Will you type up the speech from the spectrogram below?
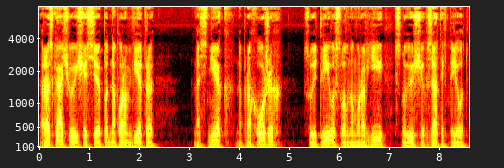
раскачивающиеся под напором ветра, на снег, на прохожих, суетливо, словно муравьи, снующих взад и вперед.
